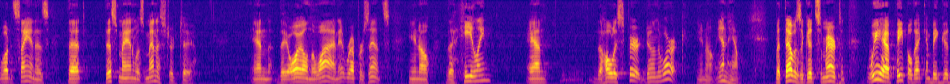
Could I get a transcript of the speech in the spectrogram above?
what it's saying is that this man was ministered to. And the oil and the wine, it represents, you know, the healing and the Holy Spirit doing the work, you know, in him. But that was a good Samaritan. We have people that can be good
